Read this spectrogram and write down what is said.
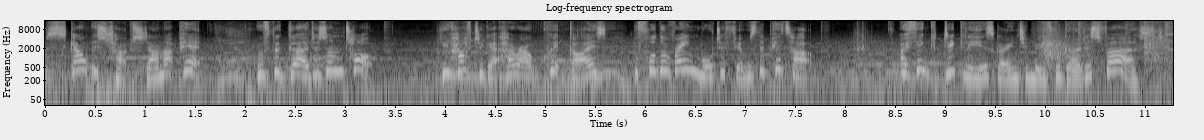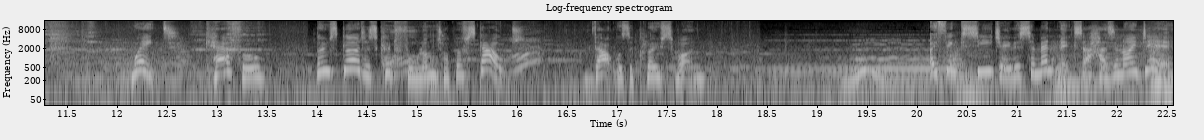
Scout is trapped down that pit with the girders on top. You have to get her out quick, guys, before the rainwater fills the pit up. I think Digley is going to move the girders first. Wait, careful. Those girders could fall on top of Scout. That was a close one. I think CJ the cement mixer has an idea.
